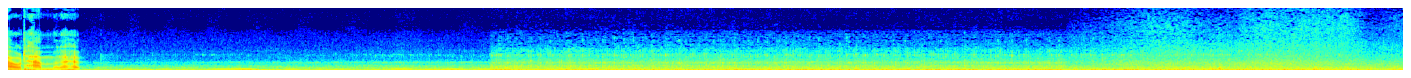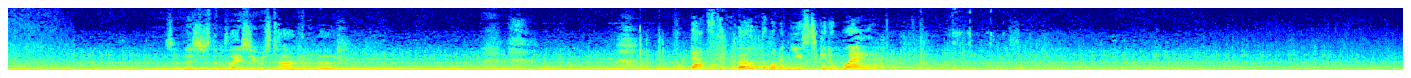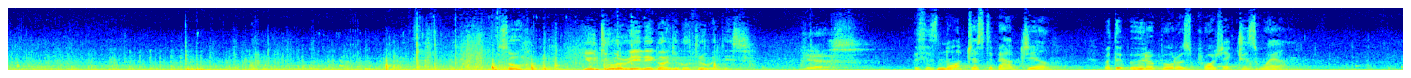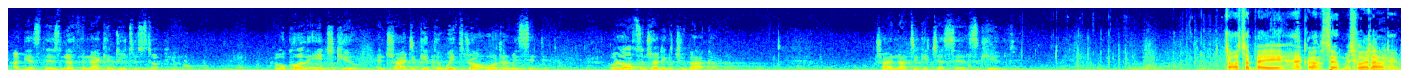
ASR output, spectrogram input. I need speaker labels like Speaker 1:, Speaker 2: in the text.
Speaker 1: เข้าถ้ำมาแล้วครับ
Speaker 2: So this is the place he was talking about.
Speaker 3: That's the boat the woman used to get away.
Speaker 4: two are really going to go through with this?
Speaker 2: Yes.
Speaker 3: This is not just about Jill, but the Uroboros project as well.
Speaker 4: I guess there's nothing I can do to stop you. I will call HQ and try to get the withdrawal order rescinded. I will also try to get you back up. Try not to get yourselves killed.
Speaker 1: จอร์จจะไปหากำลังเสริมมาช่วยเราเนี่ย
